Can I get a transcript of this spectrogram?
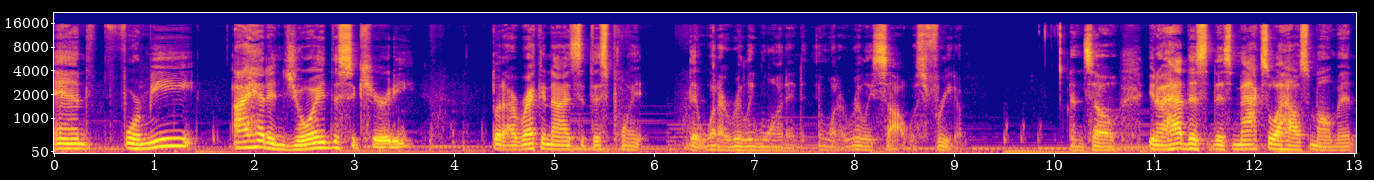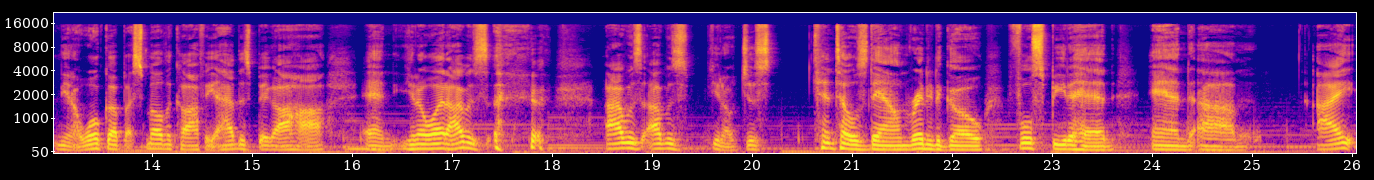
And for me, I had enjoyed the security, but I recognized at this point that what I really wanted and what I really sought was freedom. And so, you know, I had this this Maxwell House moment. You know, I woke up, I smelled the coffee, I had this big aha, and you know what? I was, I was, I was, you know, just ten toes down, ready to go, full speed ahead, and um, I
